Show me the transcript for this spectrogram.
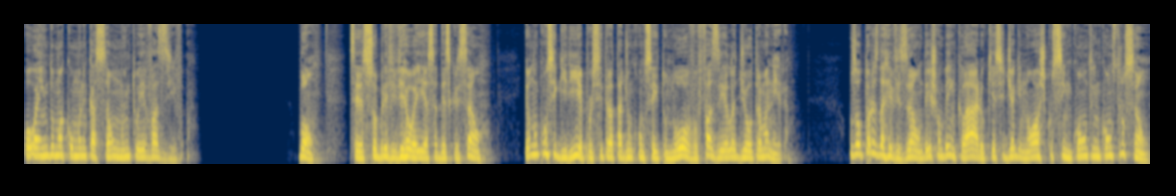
ou ainda uma comunicação muito evasiva. Bom, você sobreviveu aí a essa descrição? Eu não conseguiria, por se tratar de um conceito novo, fazê-la de outra maneira. Os autores da revisão deixam bem claro que esse diagnóstico se encontra em construção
